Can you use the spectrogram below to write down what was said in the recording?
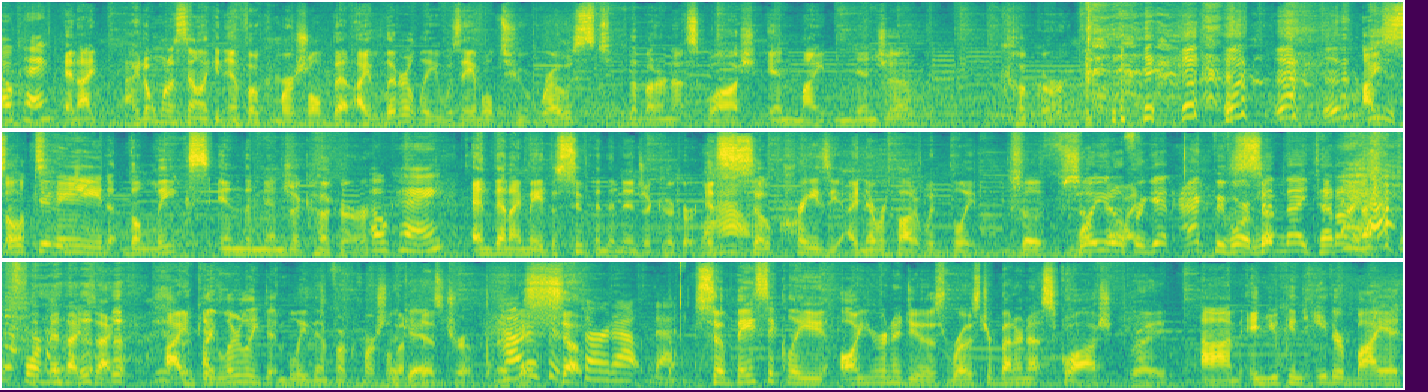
okay. And I, I don't want to sound like an info commercial, but I literally was able to roast the butternut squash in my Ninja cooker. I No kidding. sauteed the leeks in the Ninja cooker. Okay. And then I made the soup in the Ninja cooker. Wow. It's so crazy. I never thought it would bleed. So, so you don't way. forget, act before So- midnight tonight. Act before midnight tonight. I, I literally didn't believe the info commercial, but Okay. it is true. How Okay. does it So- start out then? So basically, all you're going to do is roast your butternut squash. Right. Um, and you can either buy it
